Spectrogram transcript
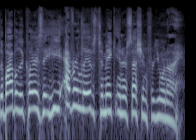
the Bible declares that he ever lives to make intercession for you and I.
